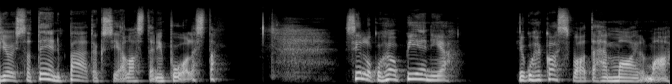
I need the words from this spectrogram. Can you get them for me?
joissa teen päätöksiä lasteni puolesta. Silloin kun he on pieniä ja kun he kasvaa tähän maailmaan,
